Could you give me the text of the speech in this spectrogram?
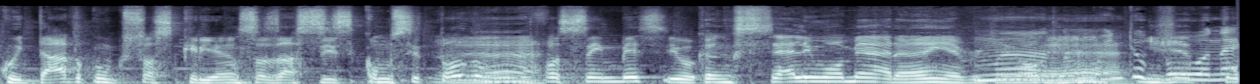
Cuidado com que suas crianças assistem, como se todo É. mundo fosse ser imbecil. Cancele o Homem-Aranha, porque Mano, alguém muito injetou. boa, né?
